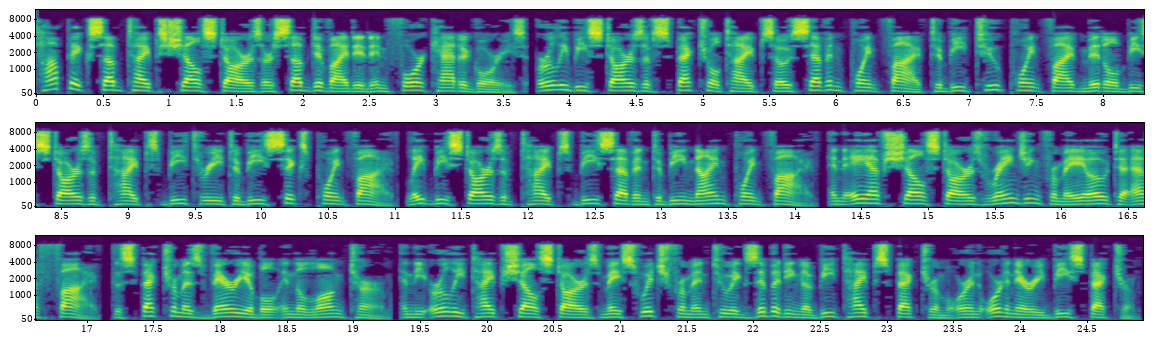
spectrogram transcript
Topic subtypes Shell stars are subdivided in four categories, early B stars of spectral types O7.5 to B2.5 middle B stars of types B3 to B6.5, late B stars of types B7 to B9.5, and AF shell stars ranging from A0 to F5. The spectrum is variable in the long term, and the early type shell stars may switch from and to exhibiting a B-type spectrum or an ordinary B spectrum.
